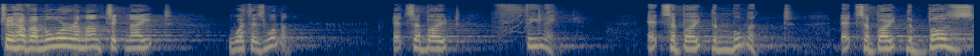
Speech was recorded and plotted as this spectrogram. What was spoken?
to have a more romantic night with his woman. It's about feeling, it's about the moment, it's about the buzz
